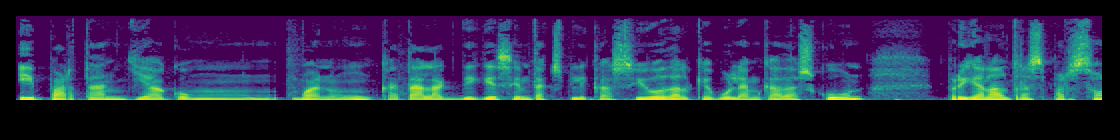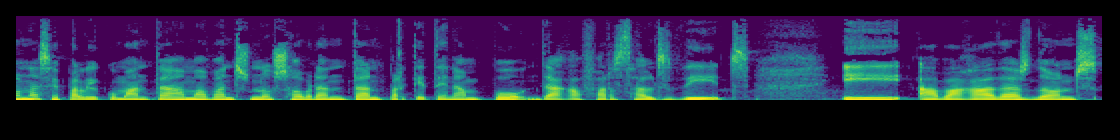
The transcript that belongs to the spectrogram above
i per tant hi ha com bueno, un catàleg, diguéssim, d'explicació del que volem cadascun, però hi ha altres persones, i pel que comentàvem abans, no s'obren tant perquè tenen por d'agafar-se els dits i a vegades, doncs,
